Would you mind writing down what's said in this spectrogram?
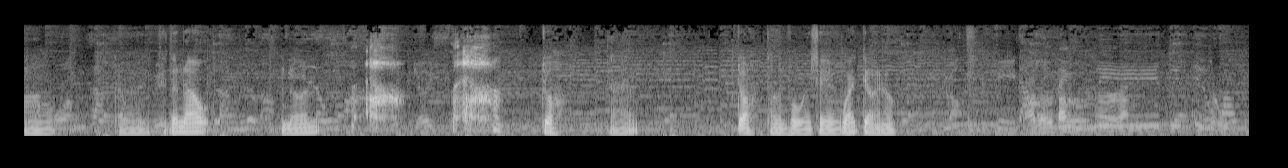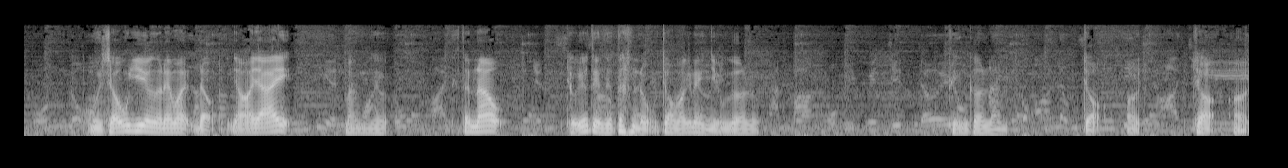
một rồi, thì tới đâu lớn. Cho tám cho thân phù xe quá trời luôn. Mười sáu viên rồi em ơi độ nhỏ vậy. Bằng nhiều thì tới đâu chủ yếu tiền thì tên đủ cho mấy cái này nhiều gơ luôn. Thiên cơ lần trời ơi trời ơi.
